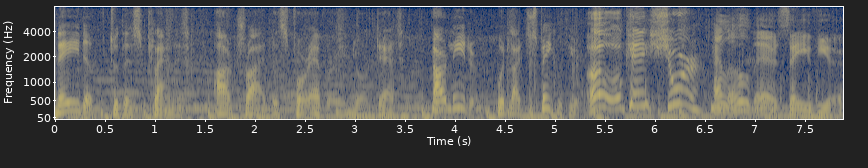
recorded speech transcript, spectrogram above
Native to this planet. Our tribe is forever in your debt. Our leader would like to speak with you. Oh, okay, sure. Hello there, Savior.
